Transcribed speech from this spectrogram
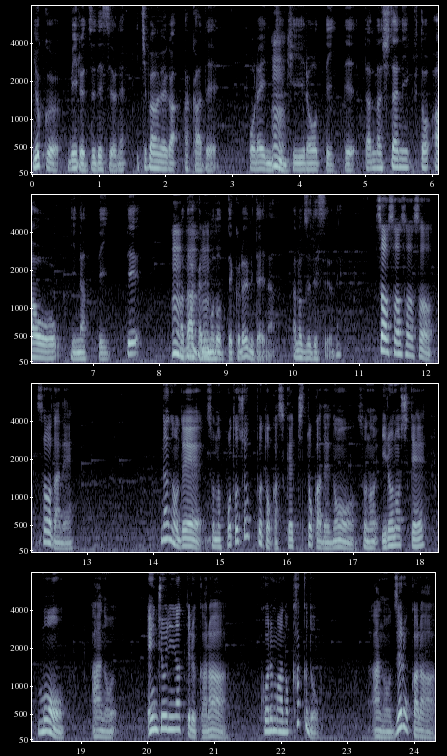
よく見る図ですよね。一番上が赤でオレンジ、うん黄色って言ってだんだん下に行くと青になっていってまた赤に戻ってくるみたいな、あの図ですよね。そうそうそうそう。そうだね。なのでそのフォトショップとかスケッチとかでのその色の指定もあの円状になってるからこれもあの角度あの0から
